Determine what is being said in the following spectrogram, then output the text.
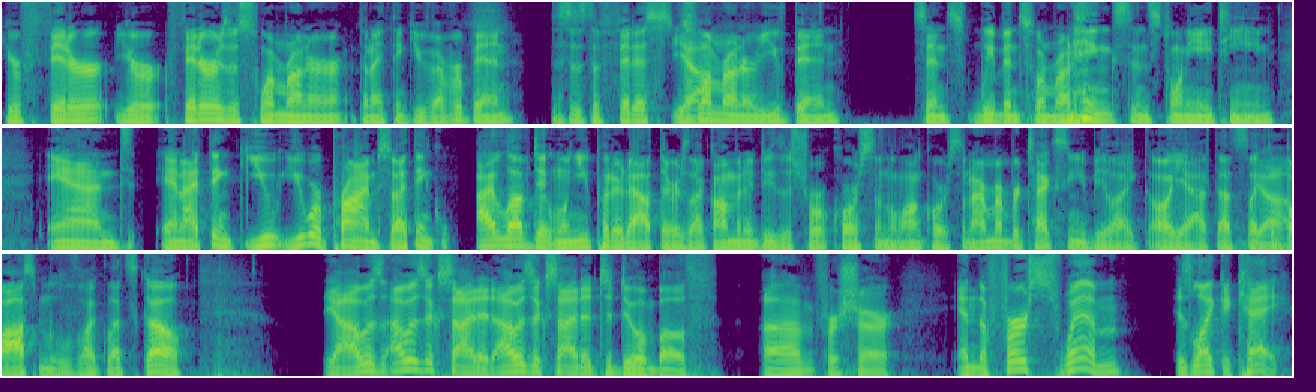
You're fitter you're fitter as a swim runner than i think you've ever been. This is the fittest Yeah. swim runner you've been since we've been swim running since 2018 and and i think you you were primed so i think i loved it when you put it out there it's like i'm going to do the short course and the long course and i remember texting you be like oh yeah that's like Yeah. a boss move like let's go yeah, I was I was excited. I was excited to do them both, um, for sure. And the first swim is like a K.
